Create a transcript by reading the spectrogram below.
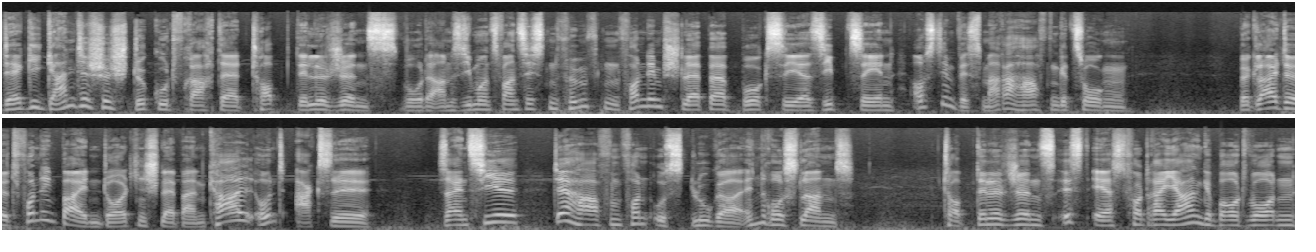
Der gigantische Stückgutfrachter Top Diligence wurde am 27.05. von dem Schlepper Burgseer 17 aus dem Wismarer Hafen gezogen. Begleitet von den beiden deutschen Schleppern Karl und Axel. Sein Ziel der Hafen von Ust-Luga in Russland. Top Diligence ist erst vor drei Jahren gebaut worden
